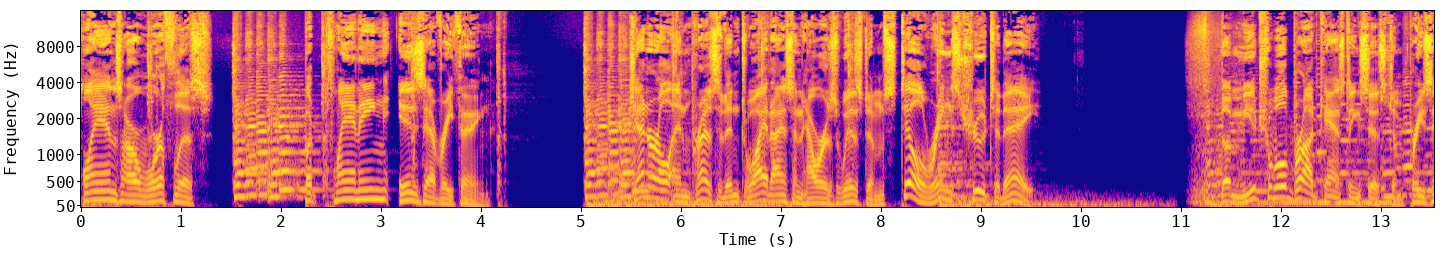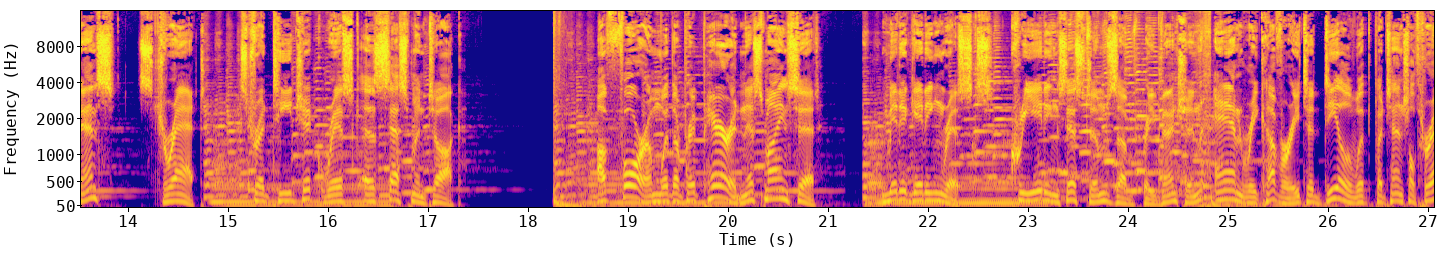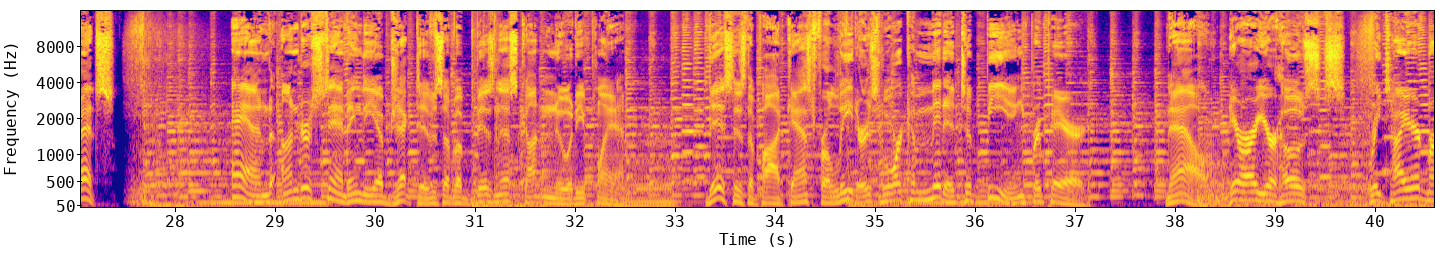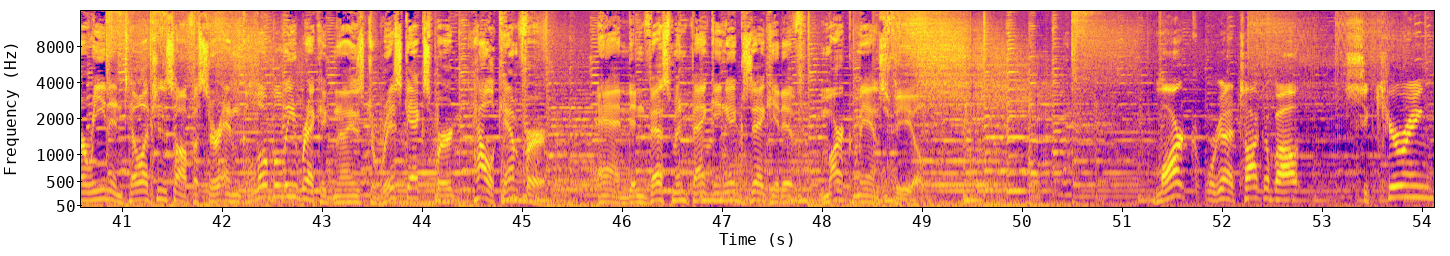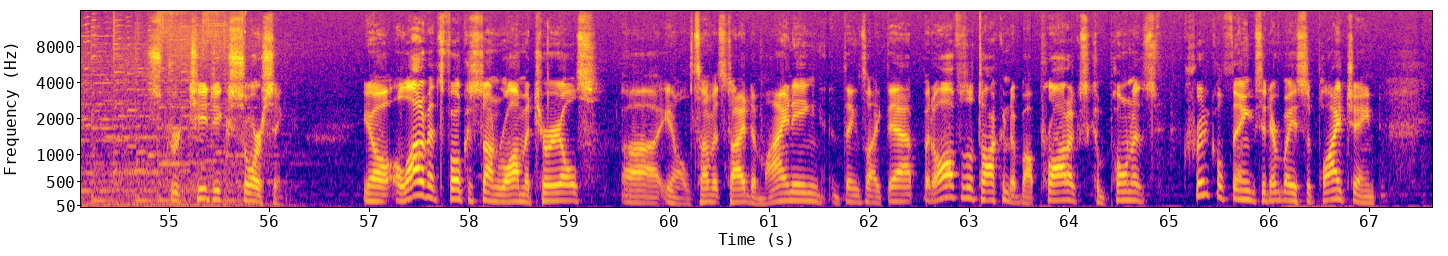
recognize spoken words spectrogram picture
plans are worthless. But planning is everything. General and President Dwight Eisenhower's wisdom still rings true today. The Mutual Broadcasting System presents STRAT, Strategic Risk Assessment Talk, a forum with a preparedness mindset, mitigating risks, creating systems of prevention and recovery to deal with potential threats, and understanding the objectives of a business continuity plan. This is the podcast for leaders who are committed to being prepared. Now, here are your hosts retired Marine Intelligence Officer and globally recognized risk expert Hal Kempfer and investment banking executive Mark Mansfield. Mark, we're going to talk about securing strategic sourcing. You know, a lot of it's focused on raw materials. Uh, you know, some of it's tied to mining and things like that, but also talking about products, components, critical things in everybody's supply chain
